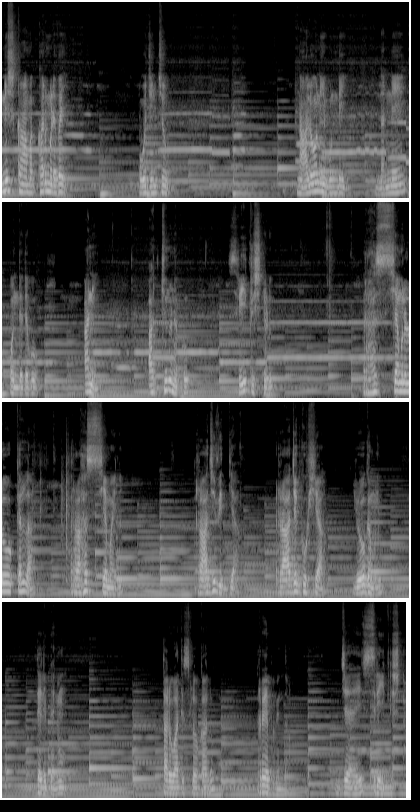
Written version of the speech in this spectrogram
నిష్కామ కర్ముడివై పూజించు. నాలోనే ఉండి నన్నే పొందెదవు అని అర్జునునకు శ్రీకృష్ణుడు రహస్యములలోకెల్లా రహస్యమైన రాజవిద్య రాజగుహ్య యోగమును తెలిపెను. తరువాతి శ్లోకాలు రేపు విందాం. జై శ్రీకృష్ణ.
